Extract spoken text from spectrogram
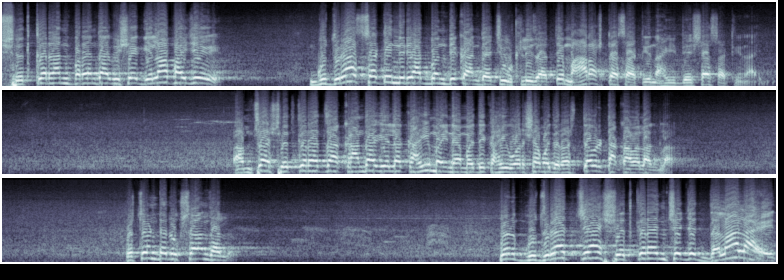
शेतकऱ्यांपर्यंत हा विषय गेला पाहिजे. गुजरातसाठी निर्यात बंदी कांद्याची उठली जाते महाराष्ट्रासाठी नाही देशासाठी नाही. आमचा शेतकऱ्याचा कांदा गेल्या काही महिन्यामध्ये काही वर्षामध्ये रस्त्यावर टाकावा लागला. प्रचंड नुकसान झालं. पण गुजरातच्या शेतकऱ्यांचे जे दलाल आहेत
